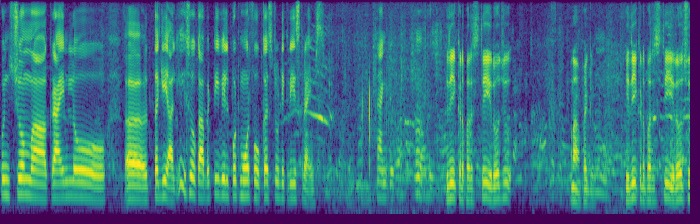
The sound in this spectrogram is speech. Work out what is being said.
కొంచెం క్రైమ్లో తగ్గియాలి. సో కాబట్టి will put more focus to decrease crimes thank you ఇది ఇక్కడ పరిస్థితి ఈరోజు పైకి ఇది ఇక్కడ పరిస్థితి ఈరోజు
